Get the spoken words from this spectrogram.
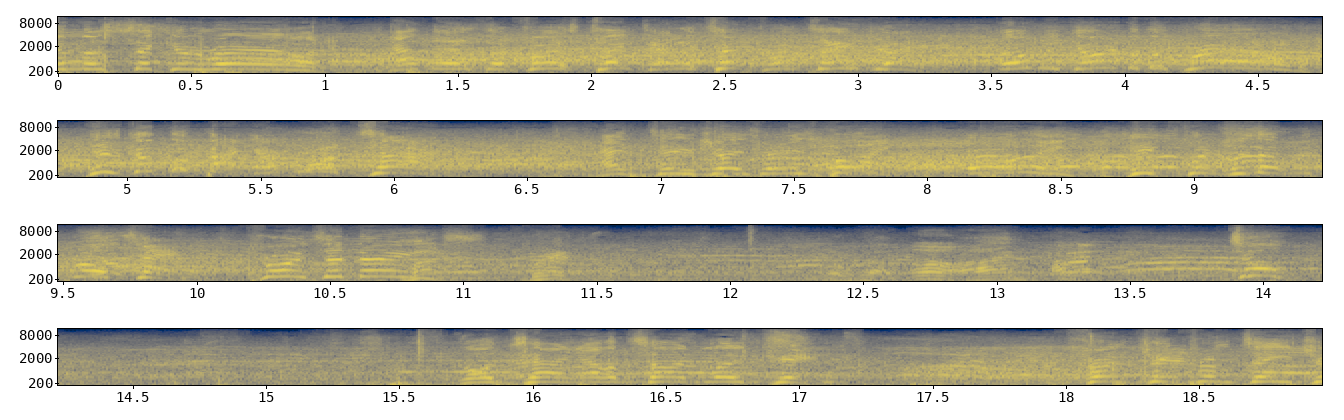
in the second round. And there's the first takedown attempt from DJ. Oh, we going to the ground. He's got the back of Rodtang. And DJ's on his bike. Early, he clinches up with Rodtang. Throws the knees. Rodtang outside leg kick. Front kick from DJ.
